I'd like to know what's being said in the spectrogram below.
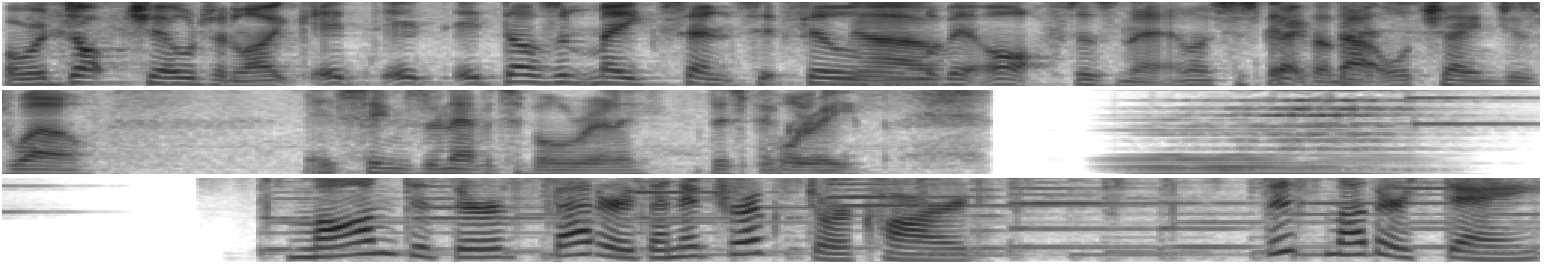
or adopt children. Like it, it, it doesn't make sense. It feels a little bit off, doesn't it? And I suspect that mess. will change as well. It seems inevitable, really, at this point. Agree. Mom deserves better than a drugstore card. This Mother's Day,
